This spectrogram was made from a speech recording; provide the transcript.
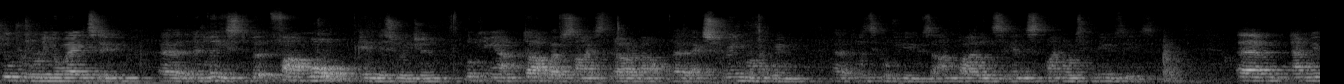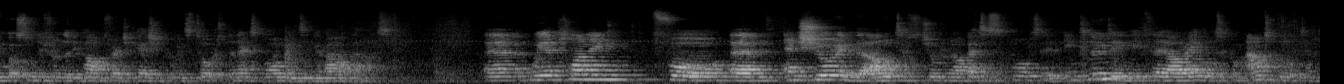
children running away to uh, the Middle East, but far more in this region, looking at dark websites that are about uh, extreme right-wing uh, political views and violence against minority communities. Um, and we've got somebody from the Department for Education coming to talk to the next board meeting about that. Um, we are planning for um, ensuring that our looked after children are better supported, including if they are able to come out of the looked after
